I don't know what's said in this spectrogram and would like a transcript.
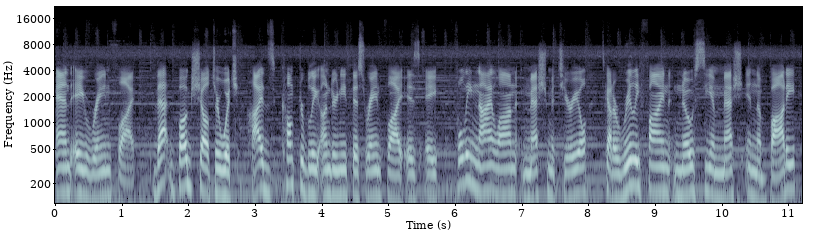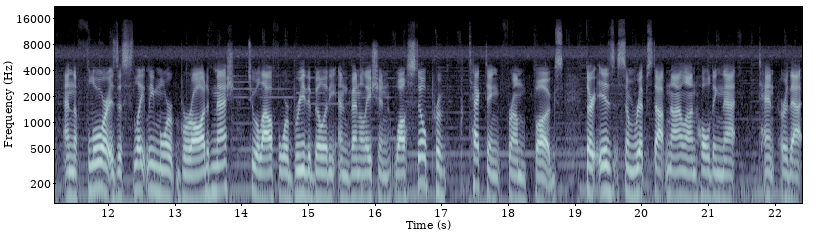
and a rainfly. That bug shelter, which hides comfortably underneath this rainfly, is a fully nylon mesh material. It's got a really fine no-see-um mesh in the body, and the floor is a slightly more broad mesh to allow for breathability and ventilation while still protecting from bugs. There is some ripstop nylon holding that tent or that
